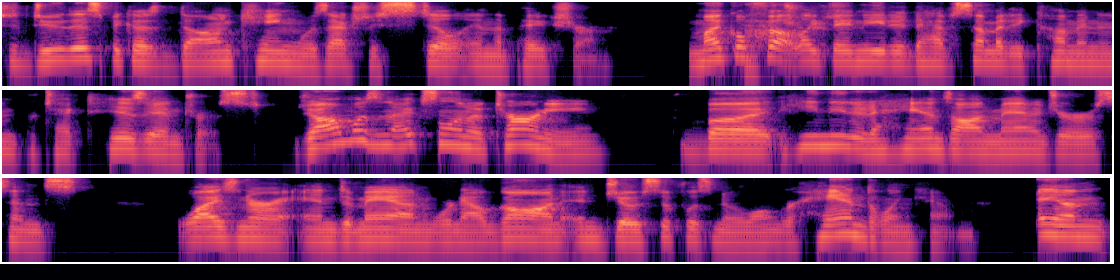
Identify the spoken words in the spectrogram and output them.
to do this because Don King was actually still in the picture. Michael Oh, felt like they needed to have somebody come in and protect his interest. John was an excellent attorney, but he needed a hands on manager since Weisner and DeMann were now gone and Joseph was no longer handling him. And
